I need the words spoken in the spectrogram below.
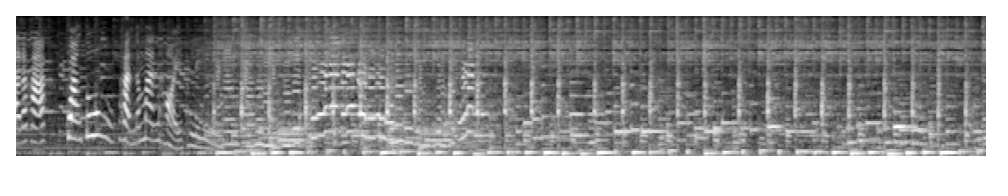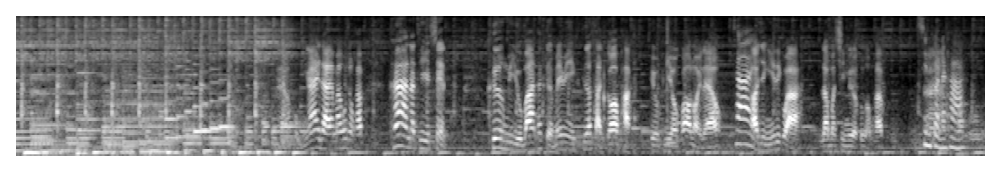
แล้วนะคะ กวางตุ้งผัดน้ำมันหอยทะเล นะครับผมง่ายดายมากคุณผู้ชมครับ 5 นาทีเสร็จ เครื่องมีอยู่บ้านถ้าเกิดไม่มีเครื่องสัตว์ก็ผักเพียวๆก็อร่อยแล้ว ใช่ เอาอย่างนี้ดีกว่าเรามาชิมกันกับคุณหมอครับชิมก่อนนะคะ รับผม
